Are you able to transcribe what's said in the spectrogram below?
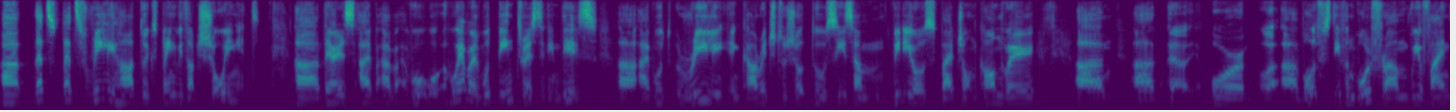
Uh, that's that's really hard to explain without showing it. Uh, there is I've, I've, wh- whoever would be interested in this, uh, I would really encourage to show to see some videos by John Conway. Um, uh, uh, or, or uh, Wolf Stephen Wolfram, you find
